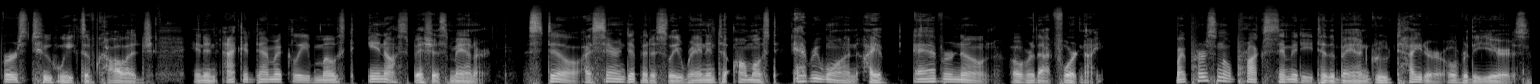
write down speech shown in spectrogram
first two weeks of college in an academically most inauspicious manner. Still, I serendipitously ran into almost everyone I have ever known over that fortnight. My personal proximity to the band grew tighter over the years.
